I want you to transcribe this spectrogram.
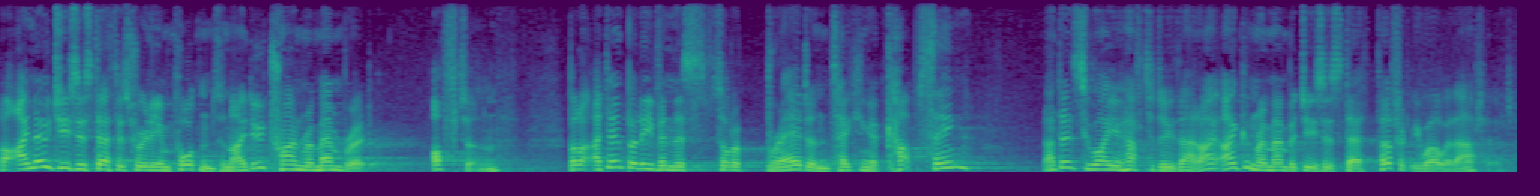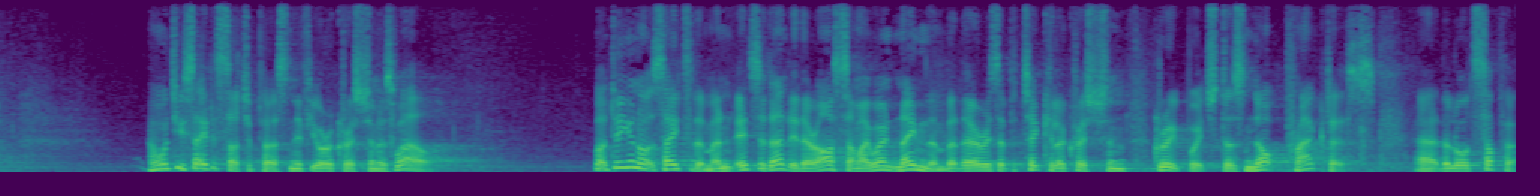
I know Jesus' death is really important, and I do try and remember it often, but I don't believe in this sort of bread and taking a cup thing. I don't see why you have to do that. I, I can remember Jesus' death perfectly well without it. And what do you say to such a person if you're a Christian as well? Well, do you not say to them, and incidentally, there are some, I won't name them, but there is a particular Christian group which does not practice uh, the Lord's Supper.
